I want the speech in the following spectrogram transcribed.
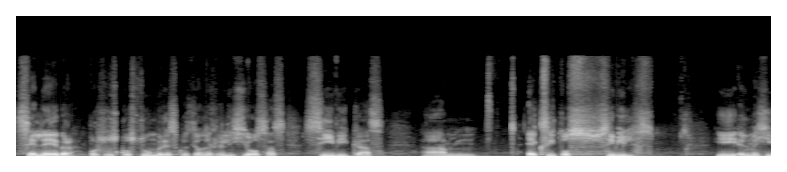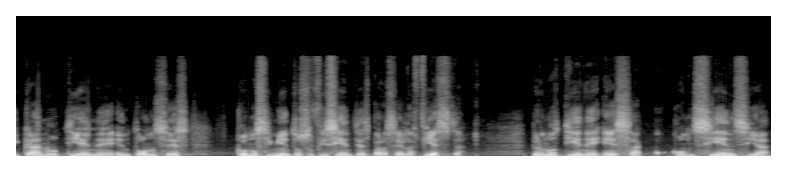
celebra por sus costumbres cuestiones religiosas, cívicas, éxitos civiles y el mexicano tiene entonces conocimientos suficientes para hacer la fiesta, pero no tiene esa conciencia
